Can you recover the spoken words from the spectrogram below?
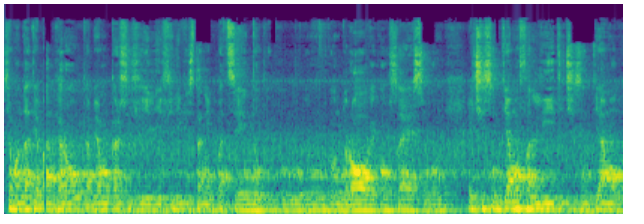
siamo andati a bancarotta, abbiamo perso i figli, i figli che stanno impazzendo con, con droghe, con sesso, con, e ci sentiamo falliti, ci sentiamo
